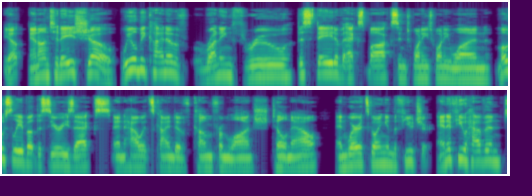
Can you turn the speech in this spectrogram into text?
Yep. And on today's show, we will be kind of running through the state of Xbox in 2021, mostly about the Series X and how it's kind of come from launch till now and where it's going in the future. And if you haven't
